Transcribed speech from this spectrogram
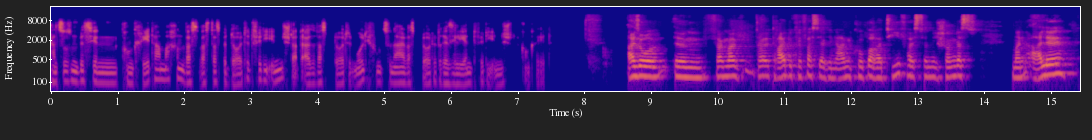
kannst du es ein bisschen konkreter machen, was, was das bedeutet für die Innenstadt? Also was bedeutet multifunktional, was bedeutet resilient für die Innenstadt konkret? Also, ähm, sagen wir mal, drei Begriffe hast du ja genannt. Kooperativ heißt für mich schon, dass man alle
